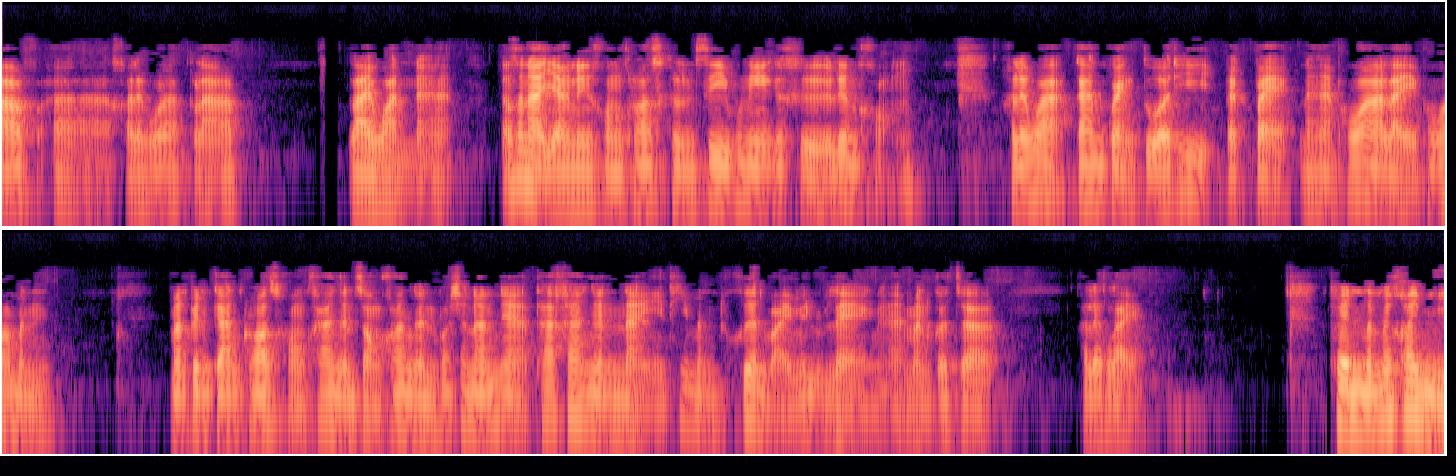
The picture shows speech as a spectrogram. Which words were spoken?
าฟเขาเรียกว่ากราฟรายวันนะฮะลักษณะอย่างหนึ่งของ cross currency พวกนี้ก็คือเรื่องของ เขาเรียกว่าการแกว่งตัวที่แปลกๆนะฮะเพราะว่าอะไรเพราะว่ามันมันเป็นการ cross ของค่าเงิน 2 ค่าเงิน เพราะฉะนั้นเนี่ยถ้าค่าเงินไหนที่มันเคลื่อนไหวไม่รุนแรงนะฮะมันก็จะเขาเรียกอะไรเทรนมันไม่ค่อยมี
